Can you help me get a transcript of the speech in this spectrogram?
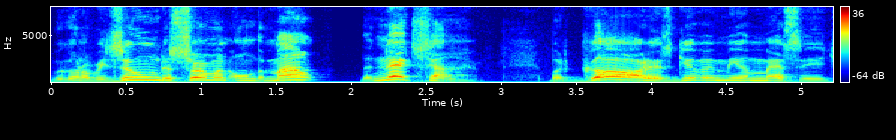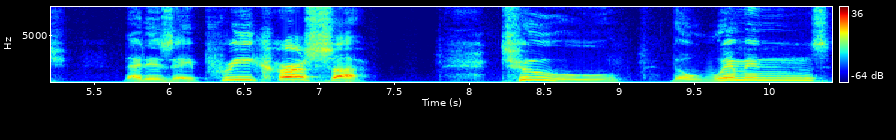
we're going to resume the Sermon on the Mount the next time. But God has given me a message that is a precursor to the Women's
